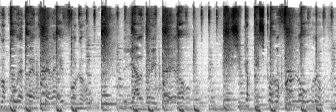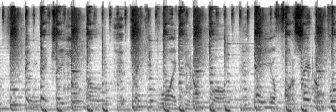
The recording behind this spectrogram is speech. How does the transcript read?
Parlo pure per telefono, gli altri però si capiscono fra loro. E invece io no, c'è chi può e chi non può. E io forse non può.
